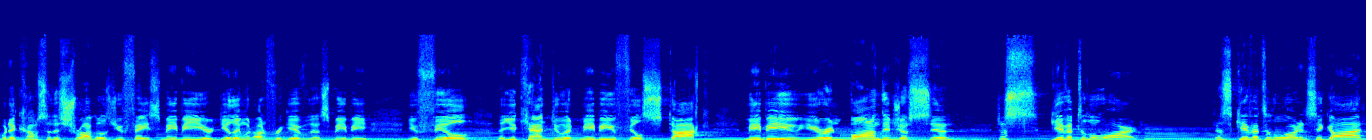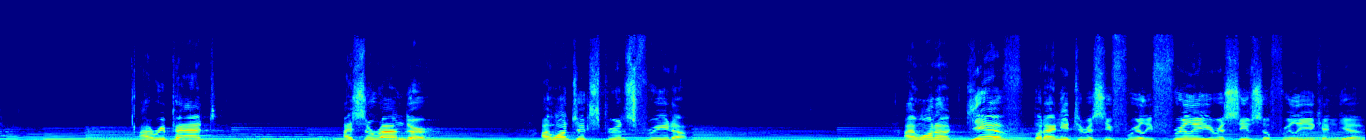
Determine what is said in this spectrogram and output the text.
when it comes to the struggles you face, maybe you're dealing with unforgiveness, maybe you feel that you can't do it. Maybe you feel stuck. Maybe you, you're in bondage of sin. Just give it to the Lord. Just give it to the Lord and say, God, I repent. I surrender. I want to experience freedom. I want to give, but I need to receive freely. Freely you receive, so freely you can give.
